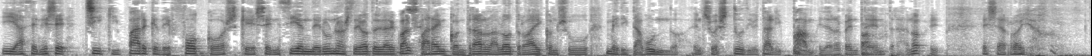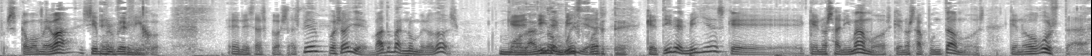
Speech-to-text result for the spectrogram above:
y hacen ese chiqui parque de focos que se encienden unos de otros y tal cual para encontrarlo al otro ahí con su meditabundo en su estudio y tal, y ¡pam! Y de repente entra, ¿no? ese rollo, pues como me va, siempre me fijo en esas cosas. Bien, pues oye, Batman número 2. Que tire muy millas, fuerte. Que tire millas, que, que nos animamos, que nos apuntamos, que nos gusta.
